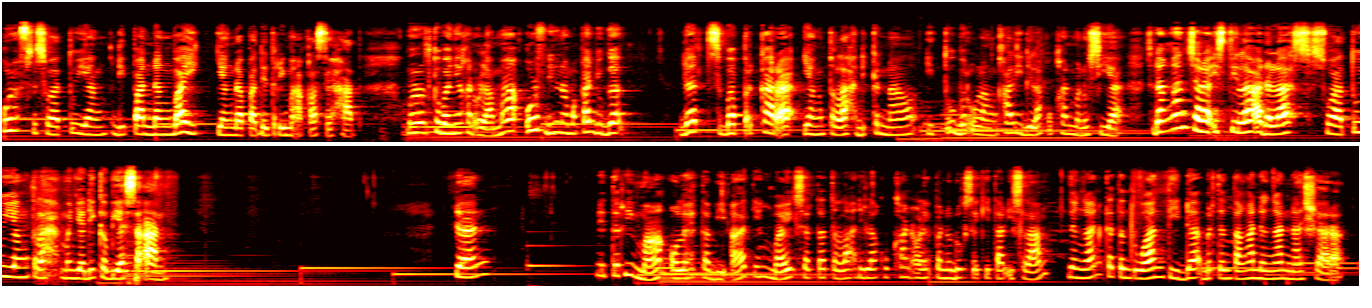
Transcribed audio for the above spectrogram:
urf sesuatu yang dipandang baik yang dapat diterima akal sehat. Menurut kebanyakan ulama, urf dinamakan juga dan sebab perkara yang telah dikenal itu berulang kali dilakukan manusia. Sedangkan secara istilah adalah sesuatu yang telah menjadi kebiasaan. Dan diterima oleh tabiat yang baik serta telah dilakukan oleh penduduk sekitar Islam dengan ketentuan tidak bertentangan dengan nasyarat.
